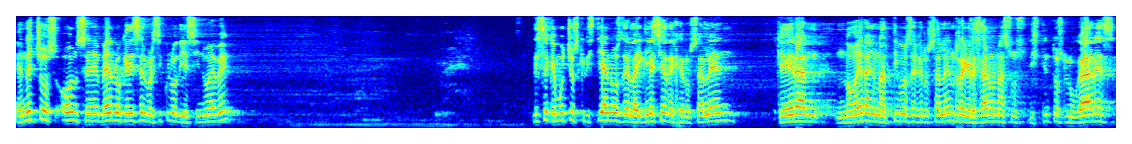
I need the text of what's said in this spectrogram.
En Hechos 11, vean lo que dice el versículo 19. Dice que muchos cristianos de la iglesia de Jerusalén, que eran, no eran nativos de Jerusalén, regresaron a sus distintos lugares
